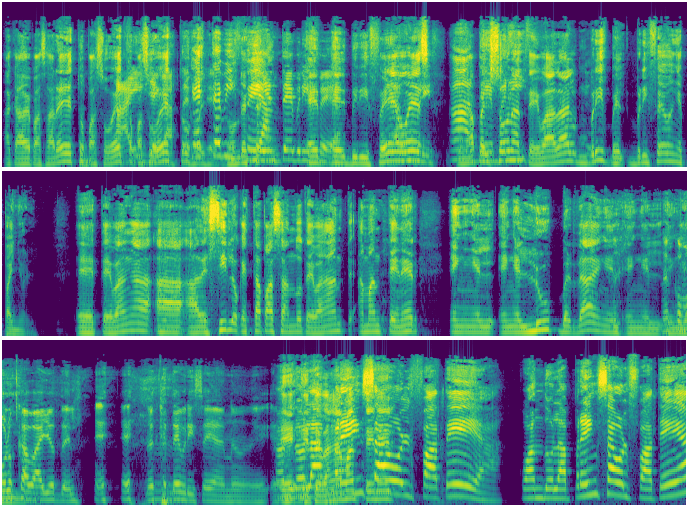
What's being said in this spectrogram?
Acaba de pasar esto, pasó esto, Ahí pasó llegaste, esto. ¿Qué Jorge. te ¿Dónde está te El, el brifeo un es brief. Ah, una de persona brief. te va a dar un brief, el brifeo en español. Eh, te van a, a- a decir lo que está pasando, te van a mantener en el, en el loop, ¿verdad? En el, en el, No es en como el- los caballos del... no es que te brisean, no. eh, Eh, Cuando eh, te la prensa mantener- olfatea, cuando la prensa olfatea,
